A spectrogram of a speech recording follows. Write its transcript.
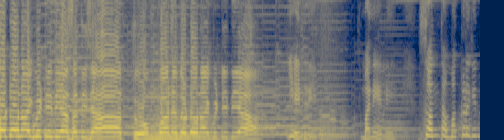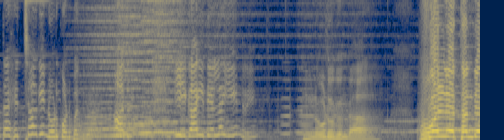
ದೊಡ್ಡವನಾಗಿ ಬಿಟ್ಟಿದೀಯಾ ಸತೀಶ? ತುಂಬಾನೇ ದೊಡ್ಡವನಾಗಿ ಬಿಟ್ಟಿದೀಯಾ ಏನ್ರಿ ಮನೆಯಲ್ಲಿ ಸ್ವಂತ ಮಕ್ಕಳಿಗಿಂತ ಹೆಚ್ಚಾಗಿ ನೋಡ್ಕೊಂಡು ಬಂದ್ವಿ. ಆದ್ರೆ ಈಗ ಇದೆಲ್ಲ ಏನ್ರಿ? ನೋಡು ಗಂಗಾ ಒಳ್ಳೆ ತಂದೆ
